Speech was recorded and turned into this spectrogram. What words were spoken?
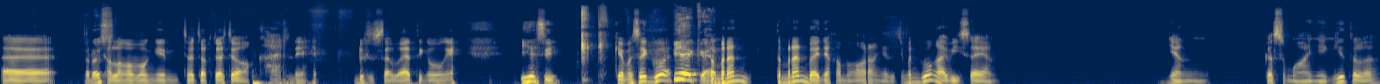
eh terus? kalau ngomongin cocok-cocokan ya Duh susah banget nih ngomongnya. Iya sih. Kayak maksudnya gue iya kan? temenan temenan banyak sama orang gitu. Cuman gue nggak bisa yang yang ke semuanya gitu loh.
